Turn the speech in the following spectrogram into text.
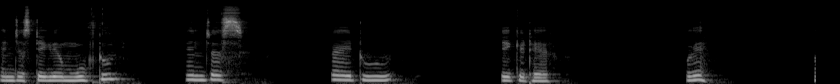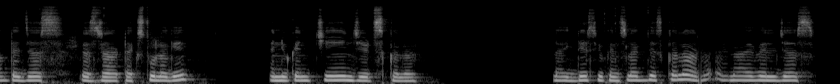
and just take the move tool and just try to take it here. Okay. After just press the text tool again and you can change its color like this you can select this color and I will just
